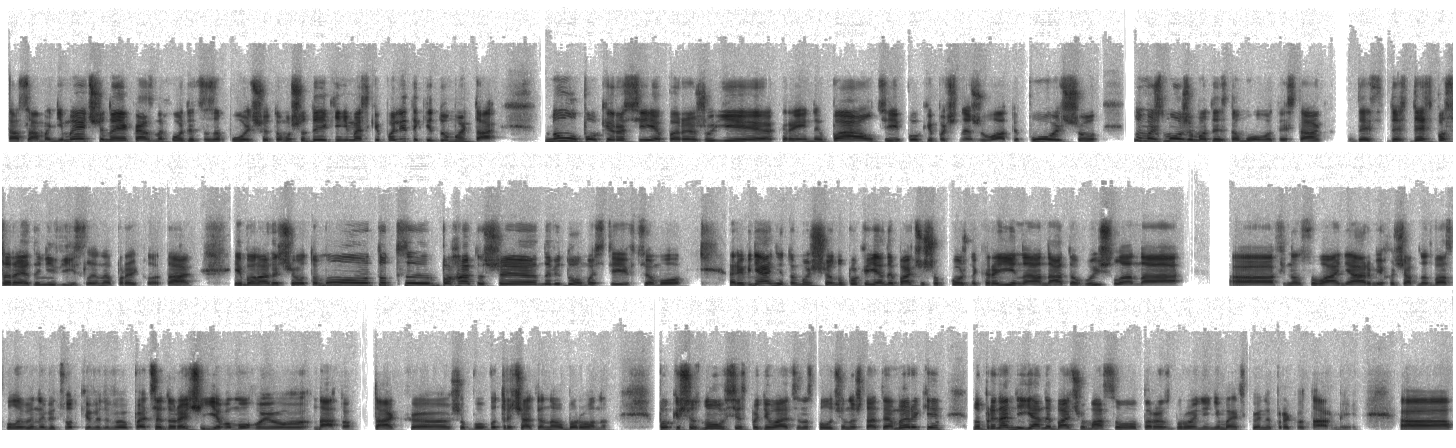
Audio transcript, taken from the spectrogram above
Та сама Німеччина, яка знаходиться за Польщею, тому що деякі німецькі політики думають так: ну поки Росія пережує країни Балтії, поки почне жувати Польщу, ну ми ж зможемо десь домовитись, так десь десь десь посередині вісли, наприклад, так і багато чого. Тому тут е, багато ще невідомостей в цьому рівнянні, тому що ну поки я не бачу, щоб кожна країна НАТО вийшла на фінансування армії, хоча б на 2,5% від ВВП. Це до речі є вимогою НАТО, так е, щоб витрачати на оборону. Поки що знову всі сподіваються на Сполучені Штати Америки. Ну принаймні я не бачу масового переозброєння німецької, наприклад, армії.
